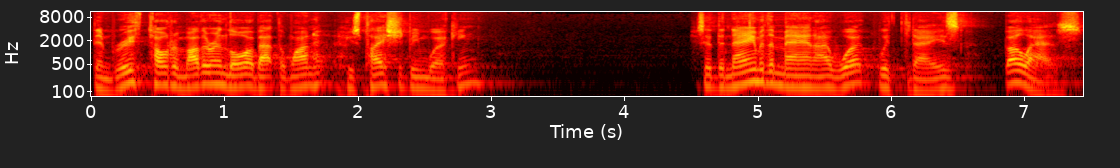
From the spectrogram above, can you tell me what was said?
Then Ruth told her mother in law about the one whose place she'd been working. She said, The name of the man I worked with today is Boaz.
